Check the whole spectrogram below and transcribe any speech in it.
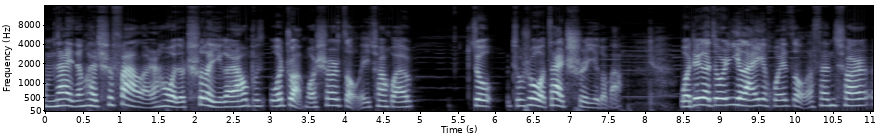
我们家已经快吃饭了，然后我就吃了一个，然后不，我转过身走了一圈回来，就就说我再吃一个吧。我这个就是一来一回走了三圈。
